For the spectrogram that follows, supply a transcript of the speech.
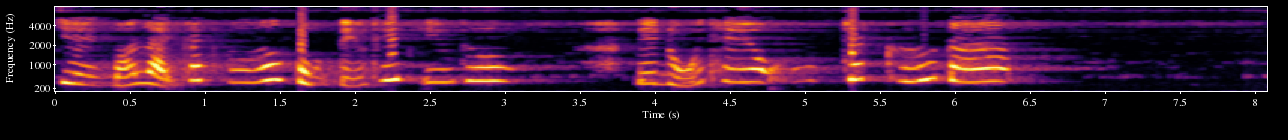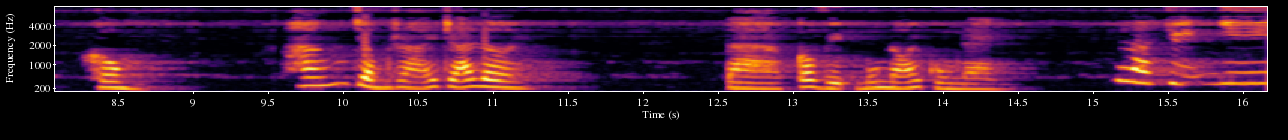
Chàng bỏ lại khách hứa cùng tiểu thiếp yêu thương, để đuổi theo, trách cứ ta. Không, hắn chậm rãi trả lời. Ta có việc muốn nói cùng nàng. Là chuyện gì?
